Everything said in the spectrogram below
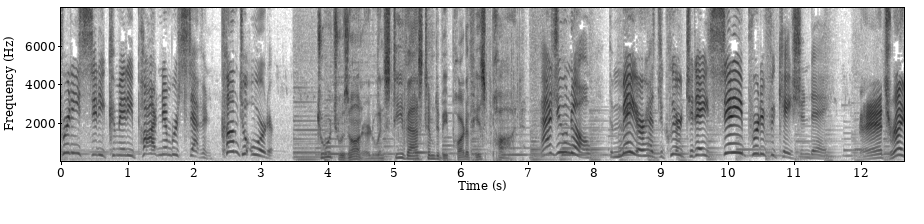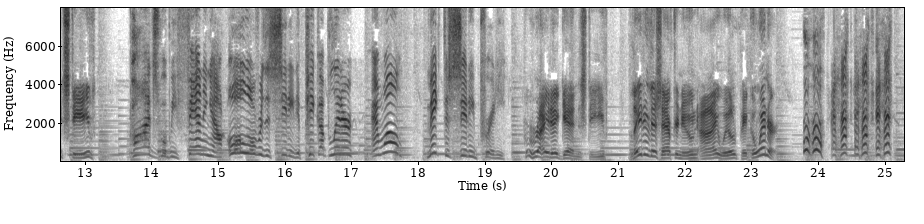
Pretty City Committee Pod Number 7. Come to order. George was honored when Steve asked him to be part of his pod. As you know, the mayor has declared today City Prettification Day. That's right, Steve. Pods will be fanning out all over the city to pick up litter and, well, make the city pretty. Right again, Steve. Later this afternoon, I will pick a winner.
